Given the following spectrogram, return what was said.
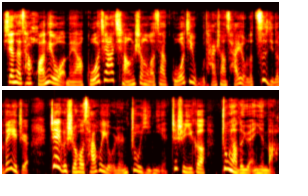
现在才还给我们呀。国家强盛了，在国际舞台上才有了自己的位置，这个时候才会有人注意你，这是一个重要的原因吧？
